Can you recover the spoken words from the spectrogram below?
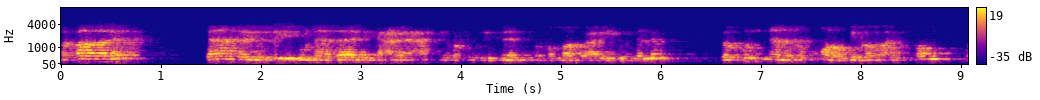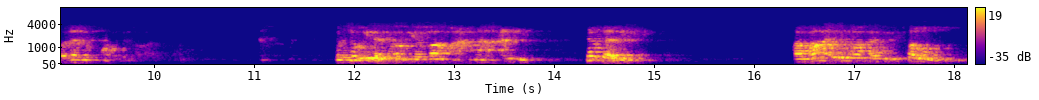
فقالت كان يصيبنا ذلك على عهد رسول الله صلى الله عليه وسلم فكنا نؤمر بقضاء الصوم ولا نؤمر بقضاء الصلاة فسئلت رضي الله عنها عن سبب قضاء المرأة الصوم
